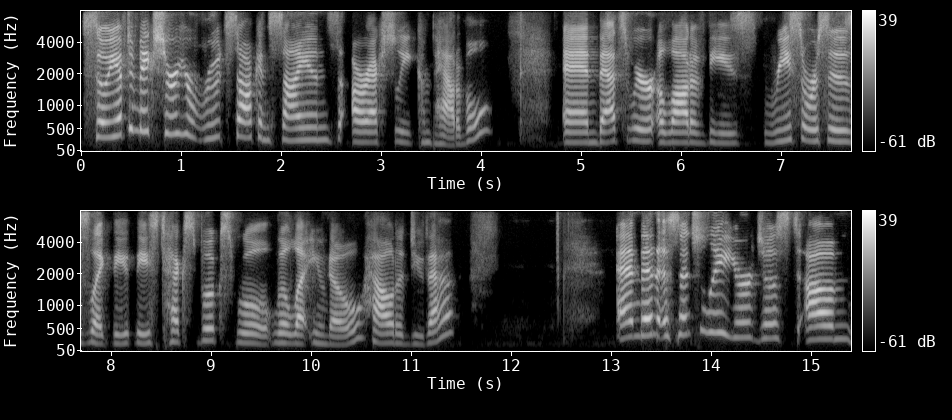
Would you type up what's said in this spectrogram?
So you have to make sure your rootstock and scion are actually compatible and that's where a lot of these resources like the, these textbooks will will let you know how to do that. And then essentially you're just um,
